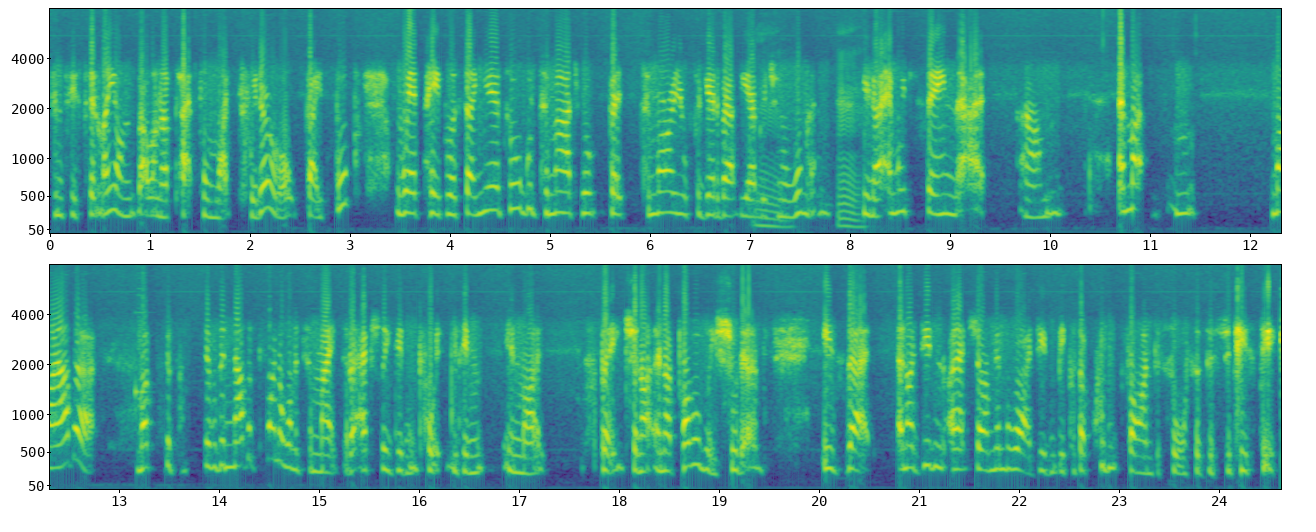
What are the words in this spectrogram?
consistently on, on a platform like Twitter or Facebook where people are saying, yeah, it's all good to march, but, but tomorrow you'll forget about the Aboriginal woman. You know, and we've seen that. Um, and my, my other, my, the, there was another point I wanted to make that I actually didn't put within in my speech, and I, and I probably should have, is that, and I didn't, actually, I remember why I didn't, because I couldn't find the source of the statistic.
